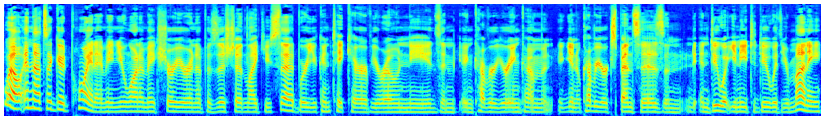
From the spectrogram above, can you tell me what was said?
Well, and that's a good point. I mean, you want to make sure you're in a position, like you said, where you can take care of your own needs and, and cover your income, and, you know, cover your expenses and, and do what you need to do with your money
